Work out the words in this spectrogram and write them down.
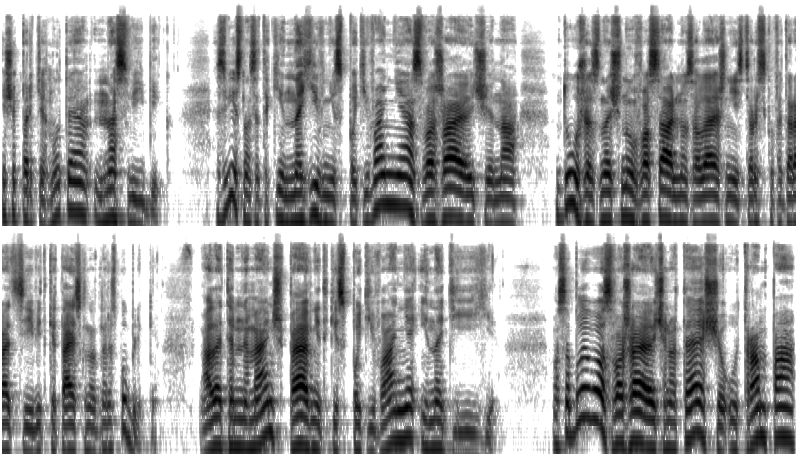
і щоб перетягнути на свій бік. Звісно, це такі наївні сподівання, зважаючи на дуже значну васальну залежність Російської Федерації від Китайської Народної Республіки, але тим не менш певні такі сподівання і надії. Особливо зважаючи на те, що у Трампа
